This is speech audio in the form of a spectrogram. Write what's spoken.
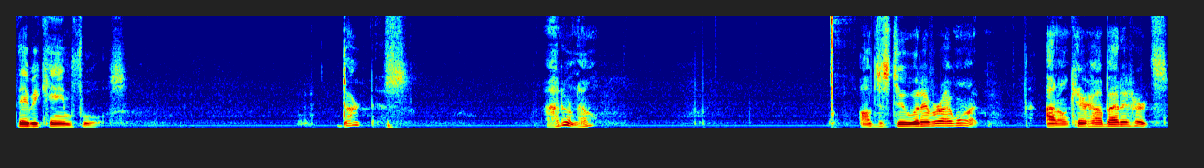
they became fools. Darkness. I don't know. I'll just do whatever I want. I don't care how bad it hurts.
